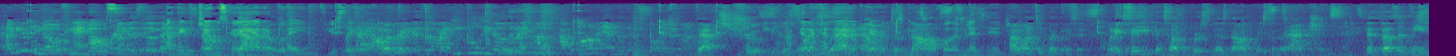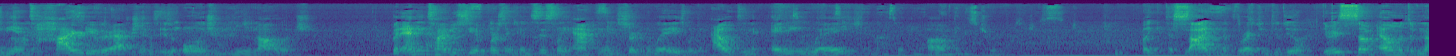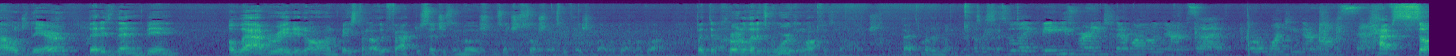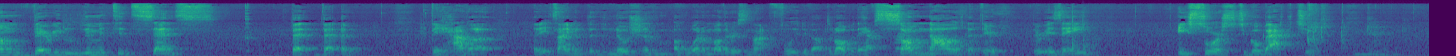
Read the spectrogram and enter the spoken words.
How do you know if you know operate as though something? I think Jim was wrong. going Yeah, out of what was pain if you Like said I operate as though I equally know that I must have a mom and that this woman is my mom. That's true because once like you add your an element parents of because you call knowledge. them Leslie and I want to take back what I said. When I say you can tell the person has knowledge based on their actions, that doesn't mean the entirety of their actions is only attributed to knowledge. But anytime you see a person consistently acting in certain ways without in any way um, like deciding that's the right thing to do, there is some element of knowledge there that has then been elaborated on based on other factors such as emotion, such as social expectation, blah blah blah blah blah. But the kernel that it's working off is knowledge. That's what I meant to Okay, say. so like babies running to their mom when they're upset or wanting their mom's scent. have some very limited sense that that uh, they have a. It's not even the, the notion of, of what a mother is not fully developed at all, but they have some Right. knowledge that there there is a a source to go back to. Mm-hmm.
